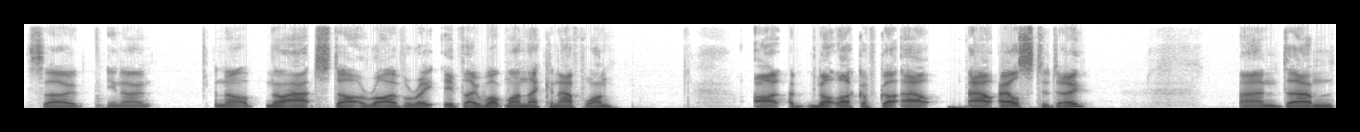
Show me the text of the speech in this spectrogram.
So you know, not not out to start a rivalry. If they want one, they can have one. I, not like I've got out out else to do. And um,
